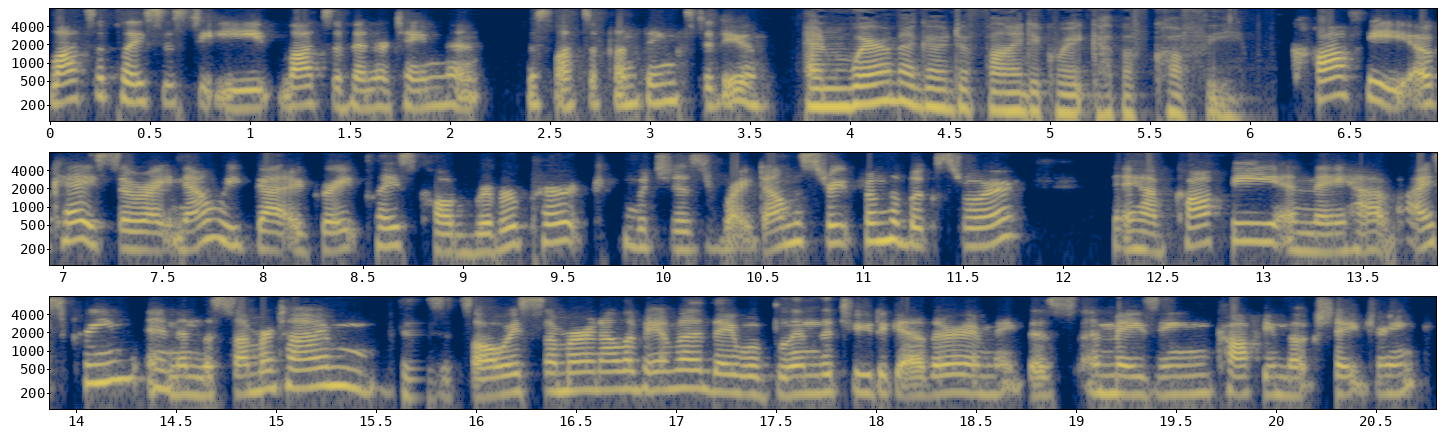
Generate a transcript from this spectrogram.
Lots of places to eat, lots of entertainment. There's lots of fun things to do. And where am I going to find a great cup of coffee? Coffee. Okay, so right now we've got a great place called River Perk, which is right down the street from the bookstore. They have coffee and they have ice cream. And in the summertime, because it's always summer in Alabama, they will blend the two together and make this amazing coffee milkshake drink.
